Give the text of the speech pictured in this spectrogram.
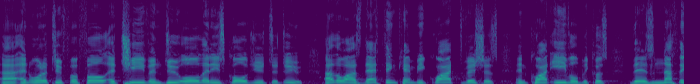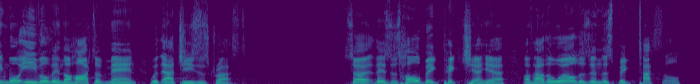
uh, in order to fulfill, achieve, and do all that He's called you to do. Otherwise, that thing can be quite vicious and quite evil because there's nothing more evil than the heart of man without Jesus Christ. So there's this whole big picture here of how the world is in this big tussle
